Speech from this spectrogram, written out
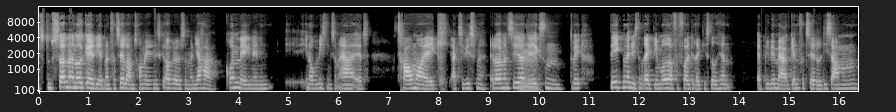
som sådan er noget galt i, at man fortæller om traumatiske oplevelser, men jeg har grundlæggende en, en overbevisning, som er, at traumer er ikke aktivisme, eller hvad man siger, mm. det er ikke sådan, du ved, det er ikke nødvendigvis den rigtige måde at få folk det rigtige sted hen, at blive ved med at genfortælle de samme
